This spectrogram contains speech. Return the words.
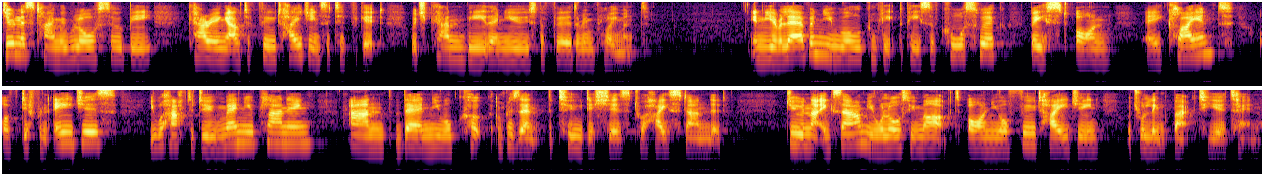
During this time, we will also be carrying out a food hygiene certificate, which can be then used for further employment. In Year 11, you will complete the piece of coursework based on a client of different ages. You will have to do menu planning, and then you will cook and present the two dishes to a high standard. During that exam, you will also be marked on your food hygiene, which will link back to year 10.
